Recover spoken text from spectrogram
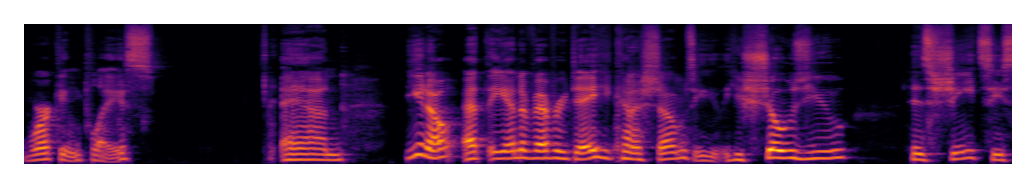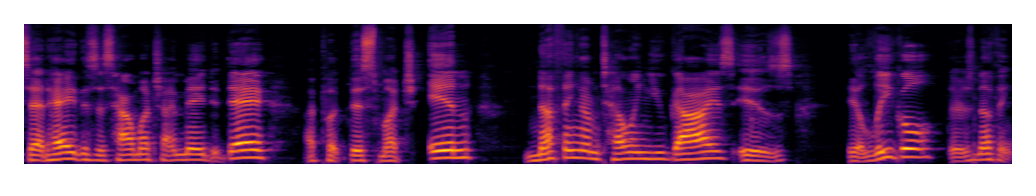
working place. And you know, at the end of every day, he kind of shows he, he shows you his sheets. He said, "Hey, this is how much I made today. I put this much in. Nothing I'm telling you guys is illegal. There's nothing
